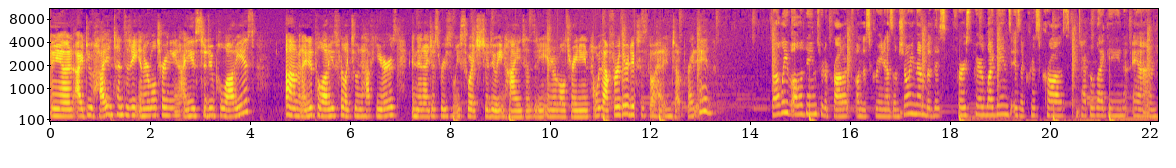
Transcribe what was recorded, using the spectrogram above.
and I do high intensity interval training. I used to do Pilates um, and I did Pilates for like two and a half years and then I just recently switched to doing high intensity interval training. Without further ado, just go ahead and jump right in. I'll leave all the names for the products on the screen as I'm showing them, but this first pair of leggings is a crisscross type of legging and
